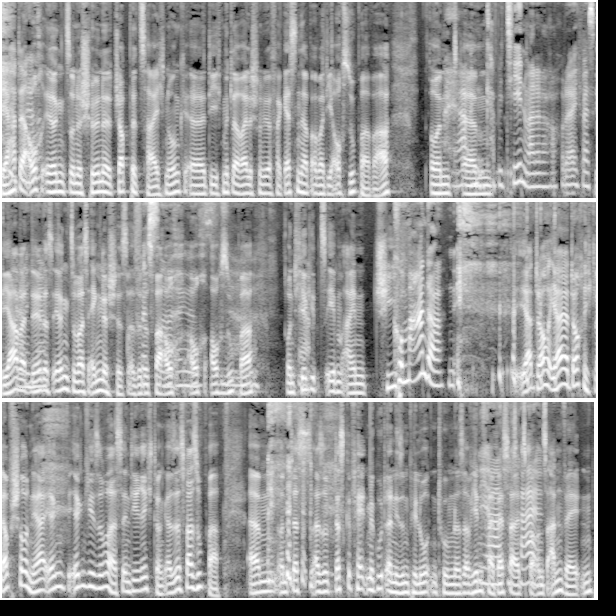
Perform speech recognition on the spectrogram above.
Der hatte ja. auch irgend so eine schöne Jobbezeichnung, äh, die ich mittlerweile schon wieder vergessen habe, aber die auch super war. Und ja, ähm, Kapitän war der doch auch, oder? Ich weiß gar ja, aber nicht. Ja, das ist irgend sowas Englisches. Also das war auch, auch, auch super. Ja. Und hier ja. gibt es eben einen Chief. Commander. Nee. Ja, doch, ja, ja, doch, ich glaube schon, ja, irgendwie, irgendwie sowas in die Richtung. Also es war super. Ähm, und das, also das gefällt mir gut an diesem Pilotentum. Das ist auf jeden ja, Fall besser total. als bei uns Anwälten,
